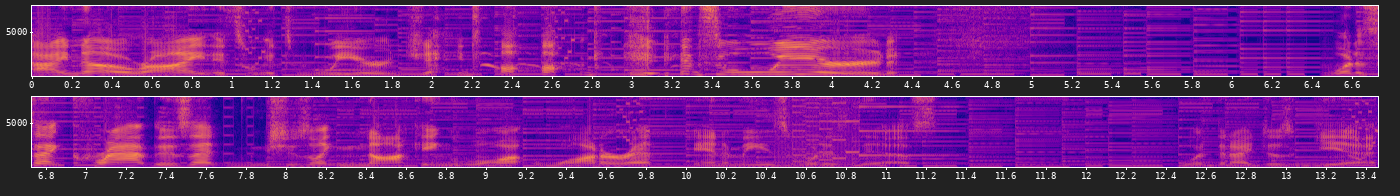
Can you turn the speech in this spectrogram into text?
I know, right? It's it's weird, J-Dog. it's weird. What is that crap? Is that... She's like knocking wa water at enemies? What is this? What did I just get?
